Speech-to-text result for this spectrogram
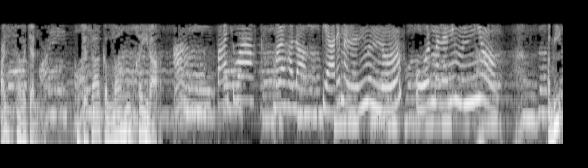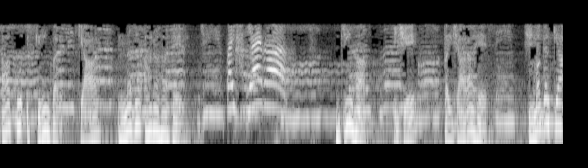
عز و جل جزاک اللہ خیرہ آمین پانچواں مرحلہ پیارے منو اور مدنی منوں ابھی آپ کو اسکرین پر کیا نظر آ رہا ہے؟ جی ہاں یہ طیارہ ہے۔ مگر کیا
